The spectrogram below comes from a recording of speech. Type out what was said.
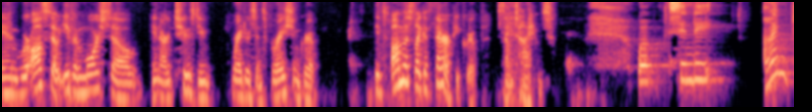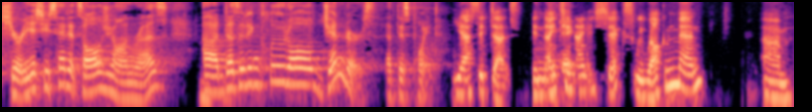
And we're also even more so in our Tuesday Writers Inspiration Group. It's almost like a therapy group sometimes. Well, Cindi, I'm curious. You said it's all genres. Uh, does it include all genders at this point? Yes, it does. In 1996, okay. we welcomed men. Um,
